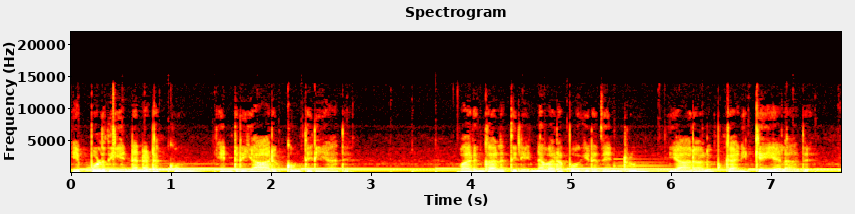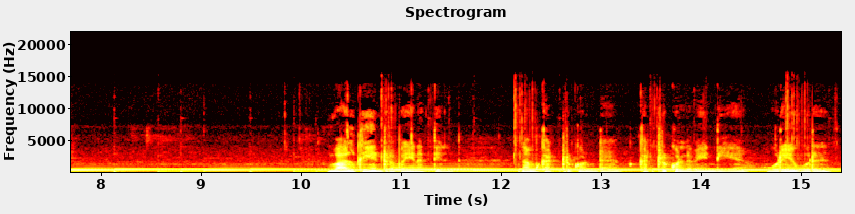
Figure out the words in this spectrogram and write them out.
எப்பொழுது என்ன நடக்கும்? என்று யாருக்கும் தெரியாது. வருங்காலத்தில் என்ன வரப்போகிறது என்றும் யாராலும் கணிக்க இயலாது. வாழ்க்கை என்ற பயணத்தில் நாம் கற்றுக்கொண்ட கற்றுக்கொள்ள வேண்டிய ஒரே ஒரு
